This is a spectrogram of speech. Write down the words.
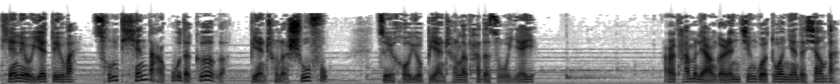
田六爷对外从田大姑的哥哥变成了叔父，最后又变成了他的祖爷爷。而他们两个人经过多年的相伴，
